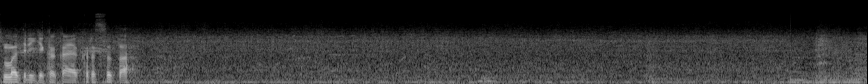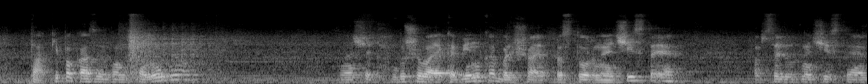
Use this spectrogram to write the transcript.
Смотрите, какая красота. Так, и показываю вам санузел. Значит, душевая кабинка, большая, просторная, чистая. Абсолютно чистая.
